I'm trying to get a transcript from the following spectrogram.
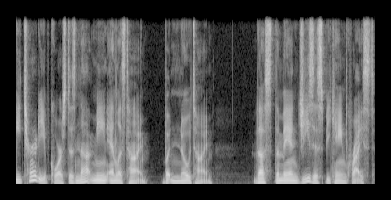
Eternity, of course, does not mean endless time, but no time. Thus, the man Jesus became Christ,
